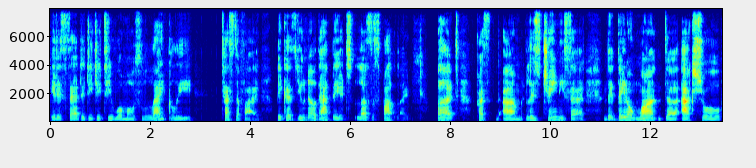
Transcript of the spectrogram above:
it is said the DJT will most likely testify because you know that bitch loves the spotlight. But um, Liz Cheney said that they don't want the actual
